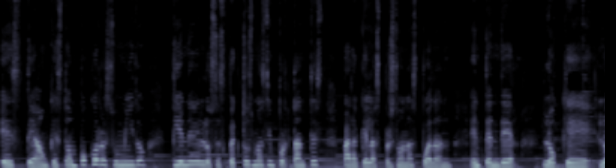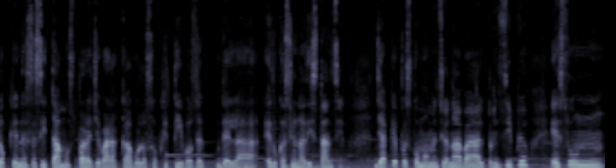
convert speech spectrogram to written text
este, aunque está un poco resumido, tiene los aspectos más importantes para que las personas puedan entender lo que, lo que necesitamos para llevar a cabo los objetivos de, la educación a distancia, ya que pues como mencionaba al principio es un,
